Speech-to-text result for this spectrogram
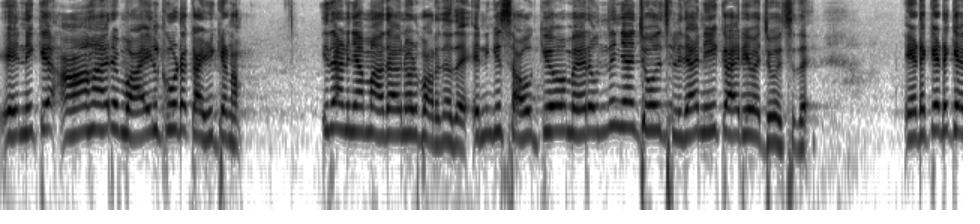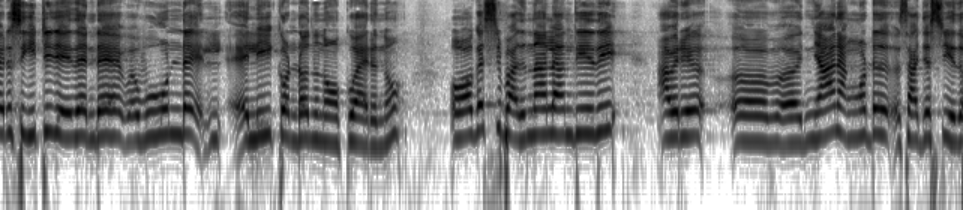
എനിക്ക് ആഹാരം വായിൽ കൂടെ കഴിക്കണം. ഇതാണ് ഞാൻ മാതാവിനോട് പറഞ്ഞത്. എനിക്ക് സൗഖ്യവും വേറെ ഒന്നും ഞാൻ ചോദിച്ചില്ല. ഞാൻ ഈ കാര്യമാണ് ചോദിച്ചത്. ഇടയ്ക്കിടയ്ക്ക് അവർ സീറ്റ് ചെയ്ത് എന്റെ വൂണ്ട് ലീക്ക് ഉണ്ടോ എന്ന് നോക്കുമായിരുന്നു ഓഗസ്റ്റ് പതിനാലാം തീയതി അവർ ഞാൻ അങ്ങോട്ട് സജസ്റ്റ് ചെയ്തു.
